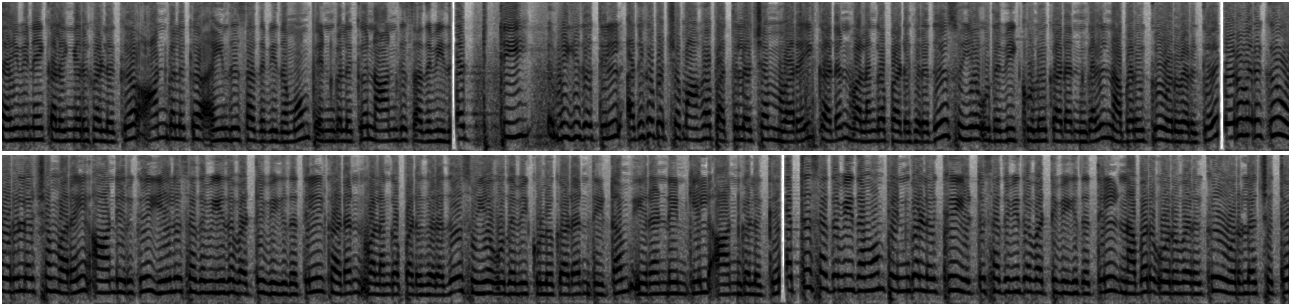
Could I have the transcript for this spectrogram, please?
கைவினை கலைஞர்களுக்கு ஆண்களுக்கு ஐந்து சதவீதமும் பெண்களுக்கு நான்கு சதவீத வட்டி விகிதத்தில் அதிகபட்சமாக பத்து லட்சம் வரை கடன் வழங்கப்படுகிறது. சுய உதவி குழு கடன்கள் நபருக்கு ஒருவருக்கு. ஒருவருக்கு ஒரு லட்சம் வரை ஆண்டிற்கு ஏழு சதவீத வட்டி விகிதத்தில் கடன் வழங்கப்படுகிறது. சுய உதவி குழு கடன் திட்டம் இரண்டின் கீழ் ஆண்களுக்கு பத்து சதவீதமும் பெண்களுக்கு எட்டு சதவீத வட்டி விகிதத்தில் நபர் ஒருவருக்கு ஒரு லட்சத்து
